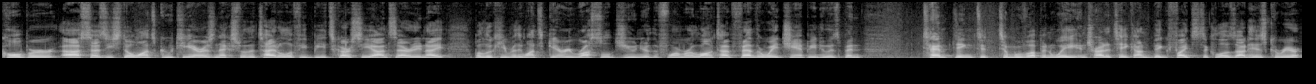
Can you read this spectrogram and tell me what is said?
Colbert uh, says he still wants Gutierrez next for the title if he beats Garcia on Saturday night. But Luke, he really wants Gary Russell Jr., the former longtime featherweight champion who has been tempting to, to move up in weight and try to take on big fights to close out his career.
